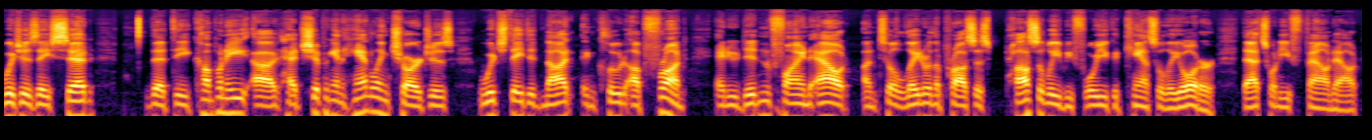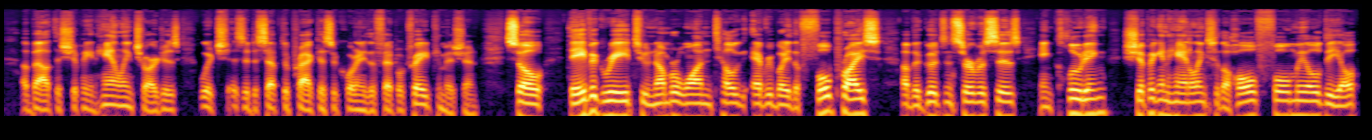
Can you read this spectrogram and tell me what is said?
which is they said that the company uh, had shipping and handling charges which they did not include up front and you didn't find out until later in the process possibly before you could cancel the order that's when you found out about the shipping and handling charges which is a deceptive practice according to the federal trade commission so they've agreed to number one, tell everybody the full price of the goods and services, including shipping and handling, so the whole full meal deal.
